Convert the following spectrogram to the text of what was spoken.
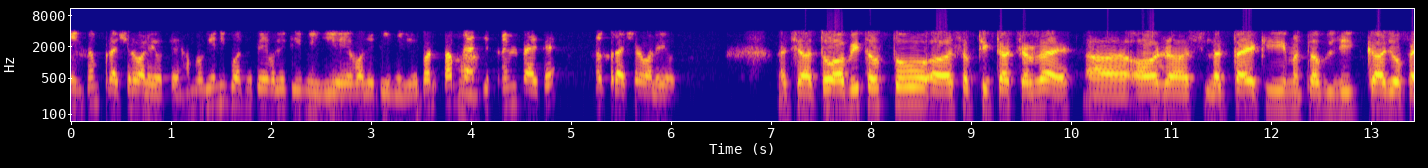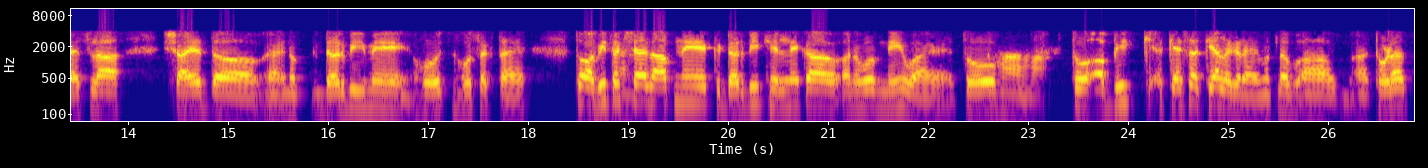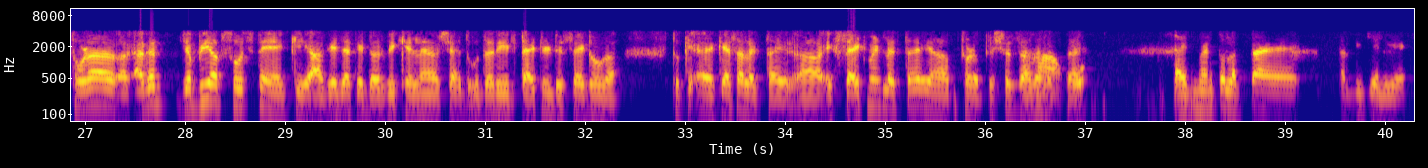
एकदम प्रेशर वाले होते हैं। हम लोग ये नहीं बोल सकते ये वाली टीम इजी है ये वाली टीम इजी है बट सब हाँ। मैच जितने भी मैच है सब प्रेशर वाले होते हैं। अच्छा तो अभी तक तो अ, सब ठीक ठाक चल रहा है? अ, और लगता है कि मतलब लीग का जो फैसला शायद डर्बी में हो हो सकता है। तो अभी तक हाँ। शायद आपने एक डर्बी खेलने का अनुभव नहीं हुआ है तो हाँ हाँ। तो अभी कैसा क्या लग रहा है? मतलब अ, थोड़ा थोड़ा अगर जब भी आप सोचते हैं कि आगे जाके डर्बी खेलना है और शायद उधर ही टाइटल डिसाइड होगा तो कैसा लगता है? एक्साइटमेंट लगता है या थोड़ा प्रेशर ज़्यादा हाँ, लगता है? एक्साइटमेंट तो लगता है डर्बी के लिए।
